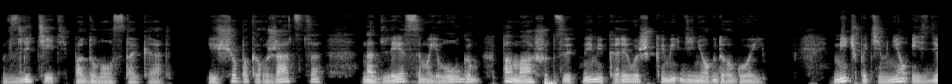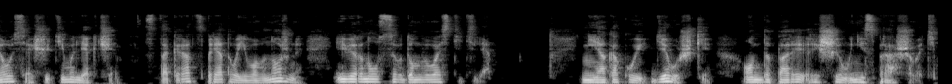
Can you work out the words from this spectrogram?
взлететь, подумал Стократ. Еще покружаться над лесом и лугом, помашут цветными крылышками денек-другой. Меч потемнел и сделался ощутимо легче. Стократ спрятал его в ножны и вернулся в дом властителя. Ни о какой девушке он до поры решил не спрашивать.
